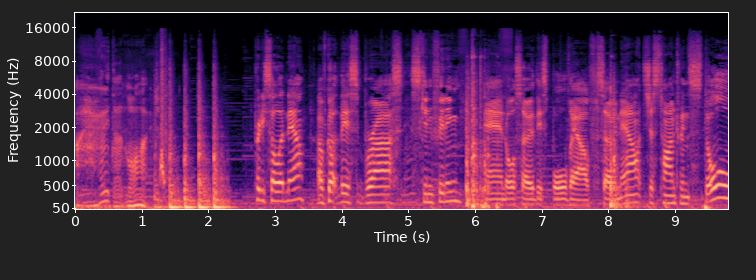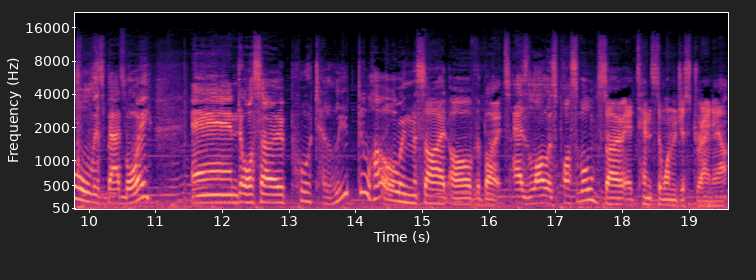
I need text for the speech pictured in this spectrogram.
I hate that light. Pretty solid now. I've got this brass skin fitting and also this ball valve. So now it's just time to install this bad boy and also put a little hole in the side of the boat as low as possible so it tends to want to just drain out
